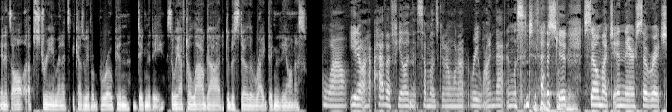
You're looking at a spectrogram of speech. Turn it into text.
and it's all upstream and it's because we have a broken dignity. So we have to allow God to bestow the right dignity on us. Wow. You know, I have a feeling that someone's going to want to rewind that and listen to that so again. Good. So much in there, so rich.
